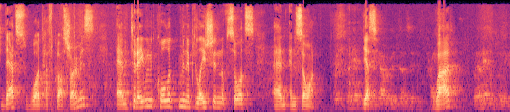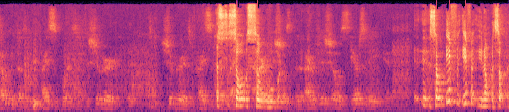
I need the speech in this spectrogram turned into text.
That's what Hafkas Sharm is. And today we would call it manipulation of sorts and, and so on. Yes. when the government does it? price- What? What happens when the government does it with price support? It's like the sugar, the sugar is price supported. So- so- Artificial, artificial scarcity. So if, if you know, so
